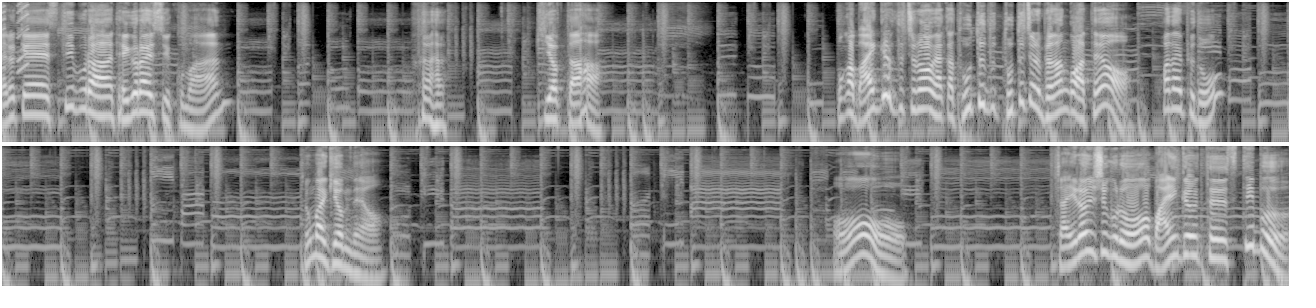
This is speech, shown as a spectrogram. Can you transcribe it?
자, 이렇게 스티브랑 대결할 수 있구만. 귀엽다. 뭔가 마인크래프트처럼 약간 도트, 도트처럼 변한 것 같아요. 화살표도. 정말 귀엽네요. 오. 자 이런 식으로 마인크래프트 스티브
